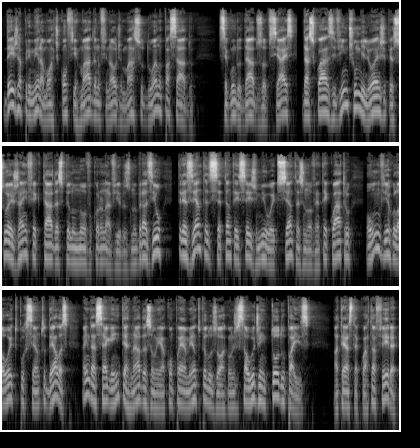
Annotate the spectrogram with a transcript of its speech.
desde a primeira morte confirmada no final de março do ano passado. Segundo dados oficiais, das quase 21 milhões de pessoas já infectadas pelo novo coronavírus no Brasil, 376.894, ou 1,8% delas, ainda seguem internadas ou em acompanhamento pelos órgãos de saúde em todo o país. Até esta quarta-feira,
